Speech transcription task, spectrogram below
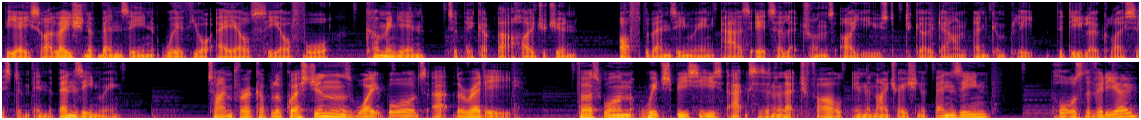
the acylation of benzene with your AlCl4 coming in to pick up that hydrogen off the benzene ring as its electrons are used to go down and complete the delocalized system in the benzene ring. Time for a couple of questions, whiteboards at the ready. First one, which species acts as an electrophile in the nitration of benzene? Pause the video.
